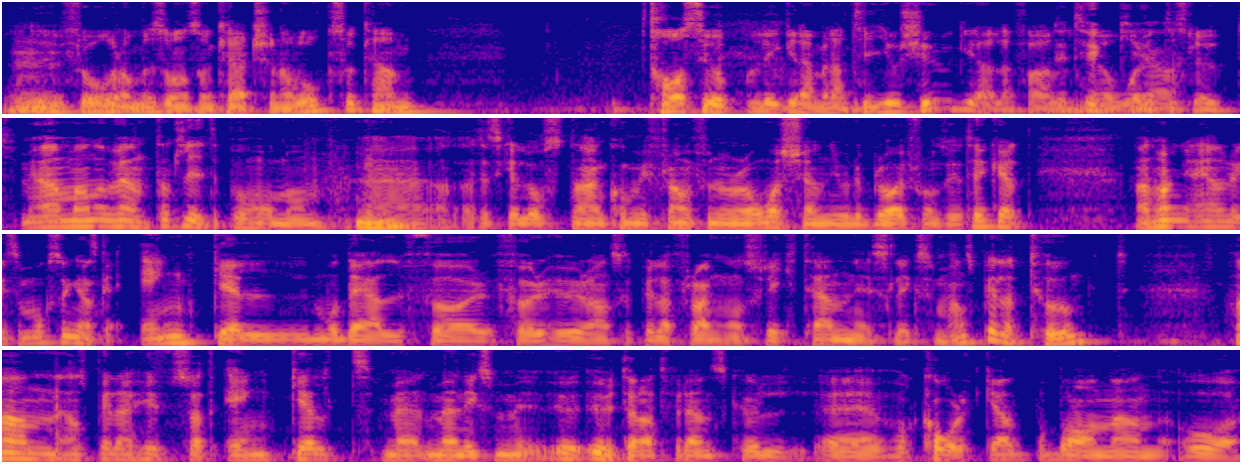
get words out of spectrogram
Och det är Mm. frågan om en sån som Katjanov också kan ta sig upp och ligga där mellan 10 och 20 i alla fall Det när året jag. är slut. Men man har väntat lite på honom. Mm. Eh, att, att det ska lossna. Han kom ju fram för några år sedan och gjorde bra ifrån sig. Jag tycker att han har, liksom också en ganska enkel modell för, för hur han ska spela framgångsrik tennis. Liksom. Han spelar tungt. Han, han spelar hyfsat enkelt men, men liksom, utan att för den skull eh, vara korkad på banan och,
